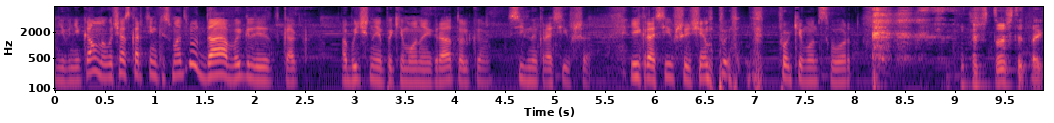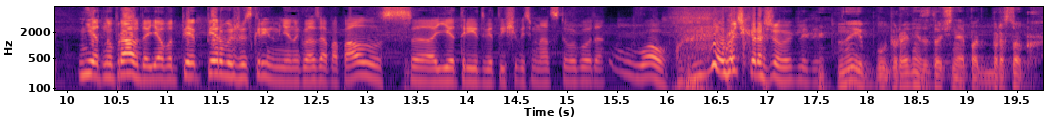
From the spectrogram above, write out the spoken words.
не вникал. Но вот сейчас картинки смотрю, да, выглядит как обычная покемона игра, только сильно красивше. И красивше, чем Pokemon Sword. Что ж ты так? Нет, ну правда, я вот пе- первый же скрин мне на глаза попал с э, E3 2018 года. Вау, очень хорошо выглядит. Ну и управление заточенное под бросок,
